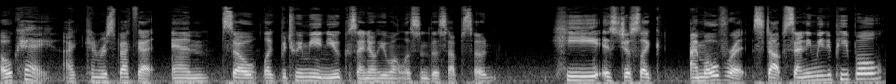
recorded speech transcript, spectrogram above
okay, I can respect that. And so, like, between me and you, because I know he won't listen to this episode, he is just like, I'm over it. Stop sending me to people.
